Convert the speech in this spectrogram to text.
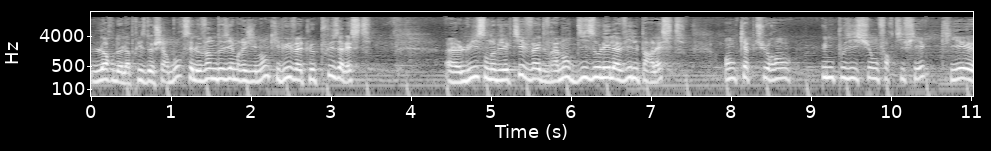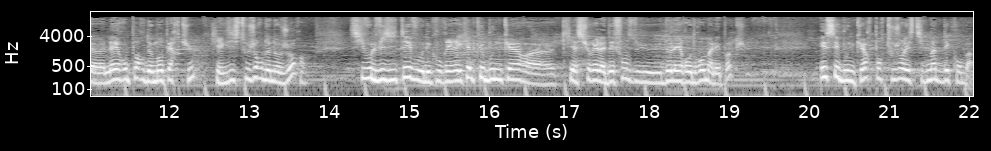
lors de la prise de Cherbourg, c'est le 22e régiment qui lui va être le plus à l'est. Euh, lui, son objectif va être vraiment d'isoler la ville par l'est en capturant une position fortifiée qui est euh, l'aéroport de Maupertu, qui existe toujours de nos jours. Si vous le visitez, vous découvrirez quelques bunkers euh, qui assuraient la défense de l'aérodrome à l'époque. Et ces bunkers portent toujours les stigmates des combats.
